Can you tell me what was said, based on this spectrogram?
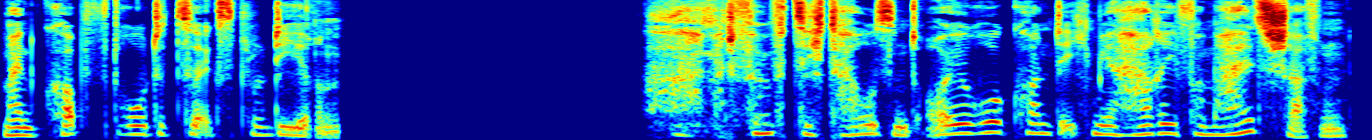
Mein Kopf drohte zu explodieren. Mit 50.000 Euro konnte ich mir Harry vom Hals schaffen.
